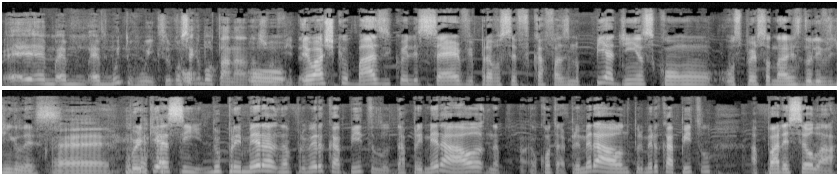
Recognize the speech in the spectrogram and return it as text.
É, é, é- é muito ruim, que você não consegue botar na, na sua O- vida. eu acho que o básico ele serve pra você ficar fazendo piadinhas com os personagens do livro de inglês. É. Porque assim, no, primeira, no primeiro capítulo da primeira aula, não, ao contrário, primeira aula, no primeiro capítulo, apareceu lá:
